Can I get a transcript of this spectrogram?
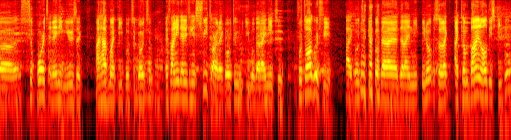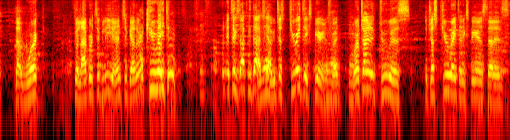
uh, support in any music, I have my people to go to. If I need anything in street art, I go to people that I need to. Photography, I go to people that I, that I need. You know, so like I combine all these people that work collaboratively and together. a curator It's exactly that. Yeah, Yeah. we just curate the experience, Yeah, right? yeah. What I'm trying to do is just curate an experience that is,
